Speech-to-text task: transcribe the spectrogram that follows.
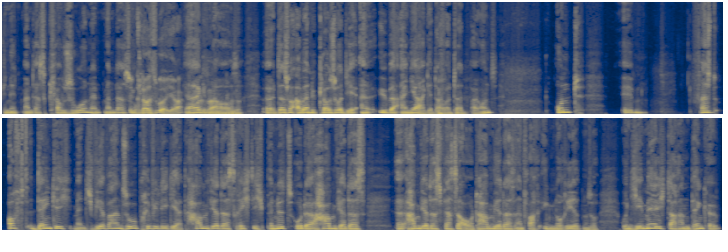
wie nennt man das? Klausur nennt man das? In Klausur, ja. Ja, genau. Also, äh, das war aber eine Klausur, die äh, über ein Jahr gedauert hat bei uns. Und ähm, fast oft denke ich, Mensch, wir waren so privilegiert. Haben wir das richtig benutzt oder haben wir das äh, haben wir das versaut, haben wir das einfach ignoriert und so. Und je mehr ich daran denke,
